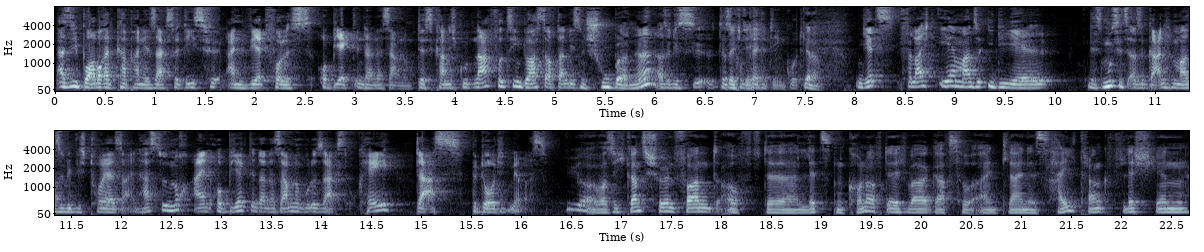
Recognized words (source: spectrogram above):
Also die Borberat-Kampagne, sagst du, die ist für ein wertvolles Objekt in deiner Sammlung. Das kann ich gut nachvollziehen. Du hast auch dann diesen Schuber, ne? Also das, das komplette Ding, gut. Genau. Und jetzt vielleicht eher mal so ideell das muss jetzt also gar nicht mal so wirklich teuer sein. Hast du noch ein Objekt in deiner Sammlung, wo du sagst, okay, das bedeutet mir was? Ja, was ich ganz schön fand, auf der letzten Con, auf der ich war, gab es so ein kleines Heiltrankfläschchen.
